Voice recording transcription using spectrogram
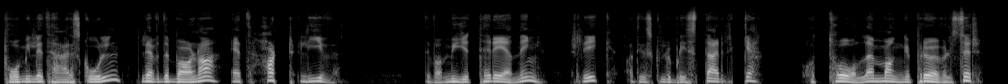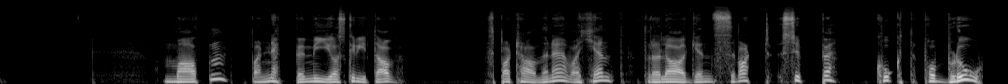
På militærskolen levde barna et hardt liv. Det var mye trening, slik at de skulle bli sterke og tåle mange prøvelser. Maten var neppe mye å skryte av. Spartanerne var kjent for å lage en svart suppe kokt på blod.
